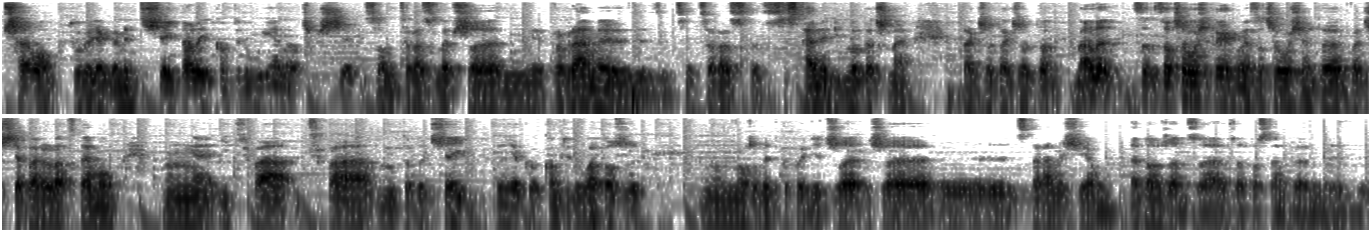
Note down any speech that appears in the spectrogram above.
przełom, który jakby my dzisiaj dalej kontynuujemy. Oczywiście są coraz lepsze mm, programy, co, coraz te systemy biblioteczne, także, także to, no ale za, zaczęło się, tak jak mówię, zaczęło się te 20 parę lat temu mm, i trwa, trwa to do dzisiaj. Jako kontynuatorzy możemy tylko powiedzieć, że, że y, staramy się nadążać za, za postępem y,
